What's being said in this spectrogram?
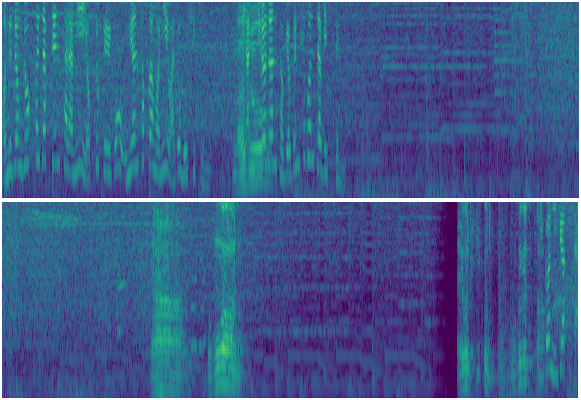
어느 정도 펄잡된 사람이 역속 들고 오면 석광원이 와도 모시긴. 맞아. 난 이러던 저격은 해본 적 있음. 야, 너무 강한. 야, 이거 이거 모- 모르겠다. 이건 이겼다.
